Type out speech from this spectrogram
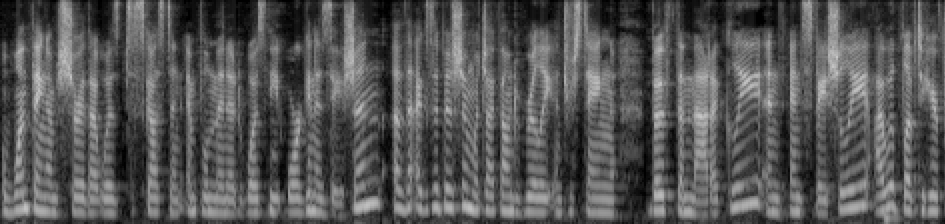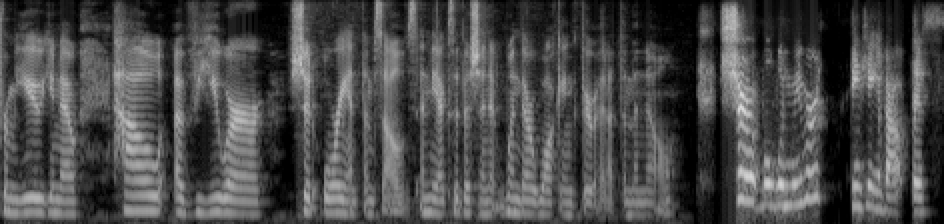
one thing I'm sure that was discussed and implemented was the organization of the exhibition, which I found really interesting, both thematically and, and spatially. I would love to hear from you, you know, how a viewer should orient themselves in the exhibition when they're walking through it at the Menil. Sure. Well, when we were thinking about this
